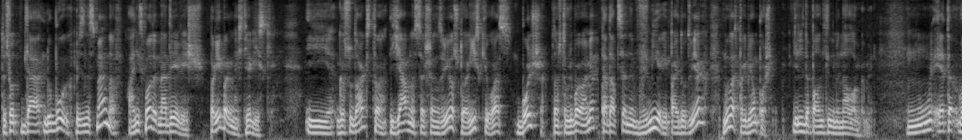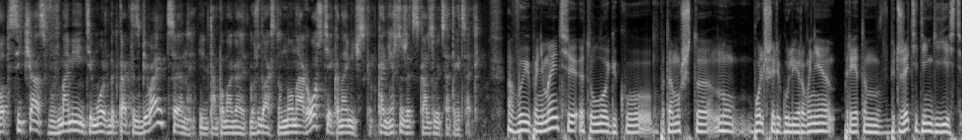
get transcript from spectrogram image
То есть вот для любых бизнесменов они смотрят на две вещи – прибыльность и риски. И государство явно совершенно заявило, что риски у вас больше, потому что в любой момент, когда цены в мире пойдут вверх, мы вас прибьем пошлиной или дополнительными налогами. Ну, это вот сейчас в моменте, может быть, как-то сбивает цены или там помогает государство, но на росте экономическом, конечно же, это сказывается отрицательно. А вы понимаете эту логику? Потому что, ну, больше регулирования, при этом в бюджете деньги есть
